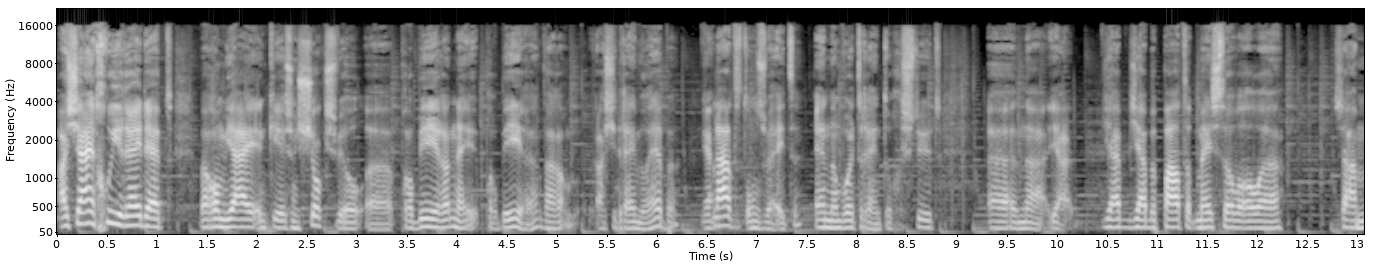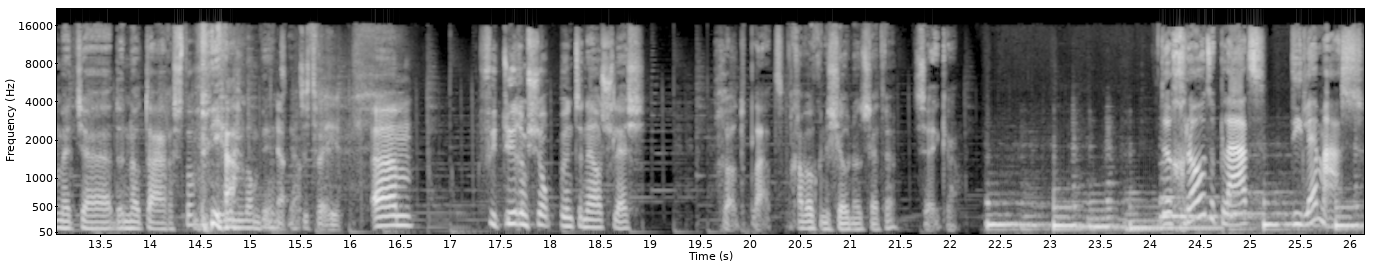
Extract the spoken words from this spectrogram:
als jij een goede reden hebt waarom jij een keer zo'n shocks wil eh, proberen... Nee, proberen, waarom, als je er een wil hebben, Ja. laat het ons weten. En dan wordt er een toegestuurd. Eh nou ja, jij, jij bepaalt dat meestal wel eh, samen met je, de notaris, toch? Die Ja, hem dan wint. Ja, ja. met z'n tweeën. Ehm, futurumshop.nl slash grote plaat. Gaan we ook in de show notes zetten. Zeker. De grote plaat Dilemma's.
